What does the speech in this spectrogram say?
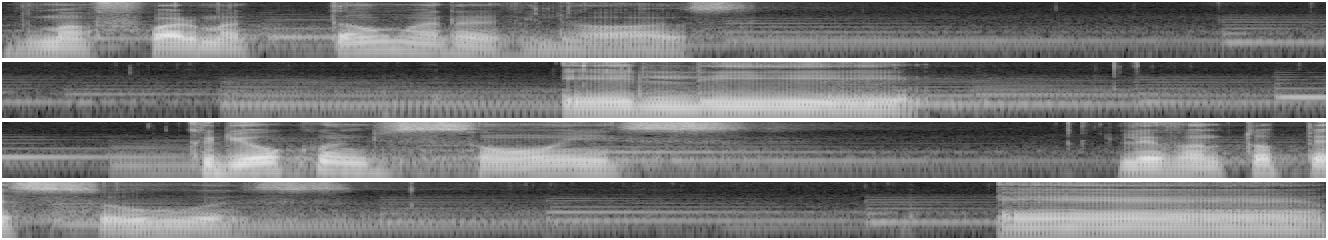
de uma forma tão maravilhosa. Ele criou condições, levantou pessoas, é,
